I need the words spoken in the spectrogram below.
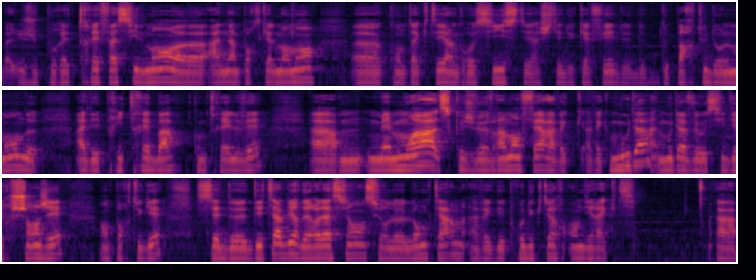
bah, je pourrais très facilement, euh, à n'importe quel moment, euh, contacter un grossiste et acheter du café de, de, partout dans le monde à des prix très bas, comme très élevés. Euh, mais moi, ce que je veux vraiment faire avec, avec Muda, Muda veut aussi dire changer en portugais, c'est d'établir des relations sur le long terme avec des producteurs en direct. Euh,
